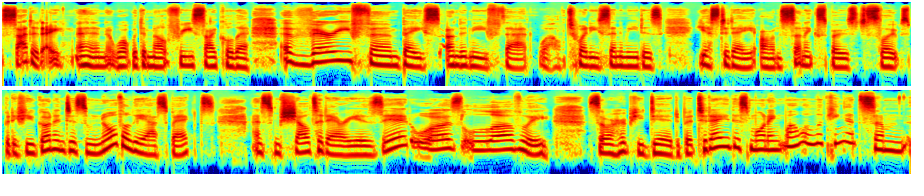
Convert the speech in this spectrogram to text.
Saturday, and what with the melt freeze cycle there, a very firm base underneath that. Well, twenty centimeters yesterday on sun exposed slopes. But if you got into some northerly aspects and some sheltered areas, it was lovely. So I hope you did. But today, this morning, well, we're looking at some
